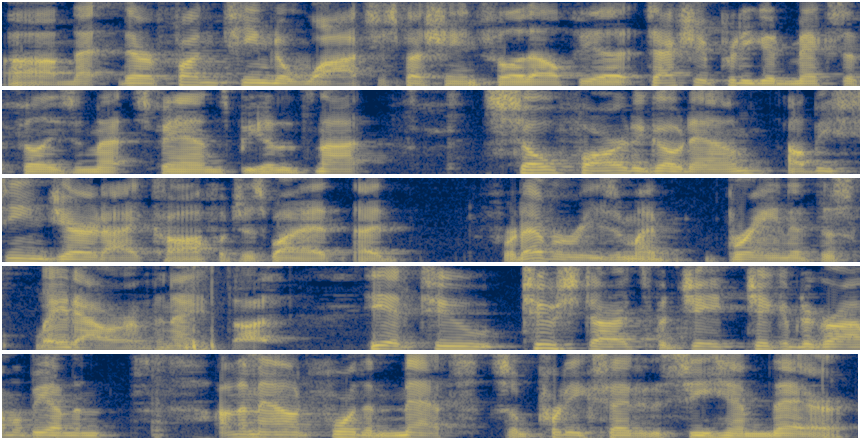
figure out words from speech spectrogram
Um, that they're a fun team to watch, especially in Philadelphia. It's actually a pretty good mix of Phillies and Mets fans because it's not so far to go down. I'll be seeing Jerad Eickhoff, which is why I, I for whatever reason, my brain at this late hour of the night thought he had two two starts, but J- Jacob Degrom will be on the on the mound for the Mets, so I'm pretty excited to see him there.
